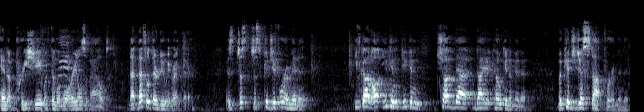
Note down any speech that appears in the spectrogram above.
and appreciate what the memorial's about. That, that's what they're doing right there. Is just, just could you for a minute? You've got all, you can, you can chug that Diet Coke in a minute, but could you just stop for a minute?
